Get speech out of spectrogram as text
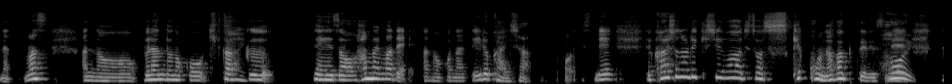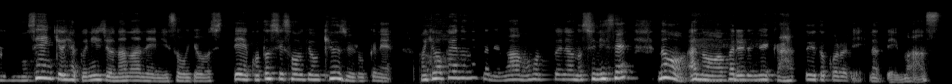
なっています。あの、ブランドのこう、企画、製造、販売まで、あの、行っている会社ころですね。で、会社の歴史は実は結構長くてですね、はい、あの1927年に創業して、今年創業96年。まあ、業界の中ではもう本当にあの老舗のあのアパレルメーカーというところになっています。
